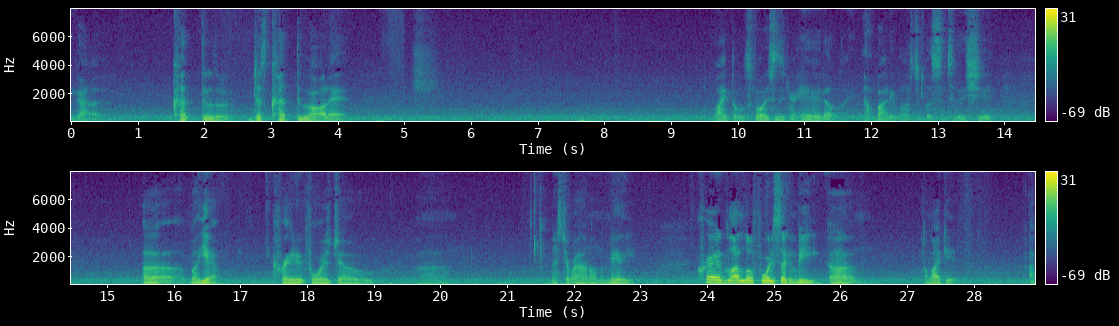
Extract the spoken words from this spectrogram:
you gotta cut through the, just cut through all that. Like those voices in your head of like nobody wants to listen to this shit. Uh, but yeah, created Forrest Job. Um, messed around on the MIDI. Created a little forty second beat. Um, I like it. I,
